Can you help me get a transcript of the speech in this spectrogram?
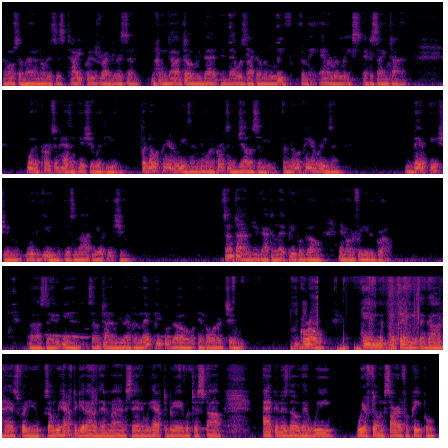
Come on, somebody. I know this is tight, but it's right. Listen, God told me that, that was like a relief for me and a release at the same time. When a person has an issue with you for no apparent reason, and when a person is jealous of you for no apparent reason, their issue with you is not your issue. Sometimes you got to let people go in order for you to grow. Uh, say it again. Sometimes you have to let people go in order to grow in the things that God has for you. So we have to get out of that mindset and we have to be able to stop acting as though that we we are feeling sorry for people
